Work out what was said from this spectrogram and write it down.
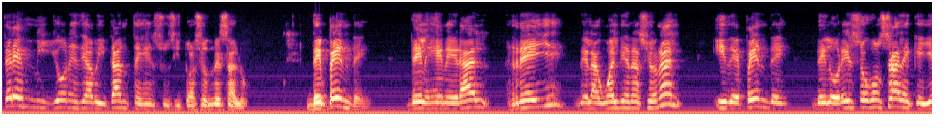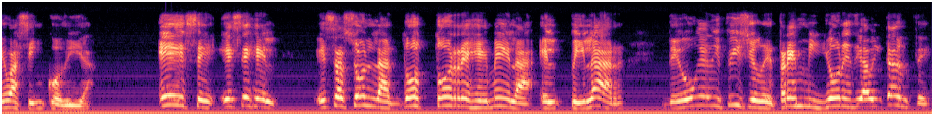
tres millones de habitantes en su situación de salud. Dependen del general Reyes de la Guardia Nacional y dependen de Lorenzo González que lleva cinco días. Ese, ese es el, esas son las dos torres gemelas, el pilar de un edificio de 3 millones de habitantes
